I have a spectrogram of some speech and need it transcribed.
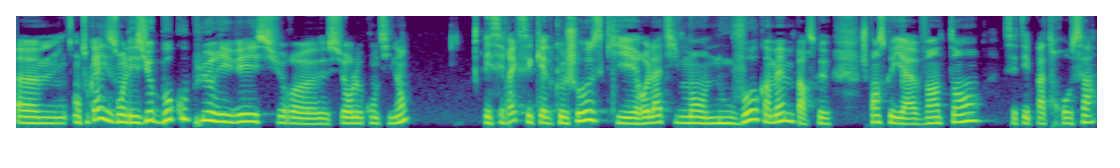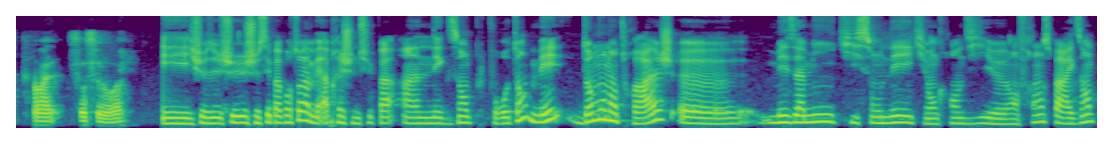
en tout cas, ils ont les yeux beaucoup plus rivés sur sur le continent et c'est vrai que c'est quelque chose qui est relativement nouveau quand même parce que je pense qu'il y a 20 ans, c'était pas trop ça. Ouais, ça c'est vrai. Et je, je, je sais pas pour toi, mais après je ne suis pas un exemple pour autant. Mais dans mon entourage, euh, mes amis qui sont nés, et qui ont grandi euh, en France, par exemple,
